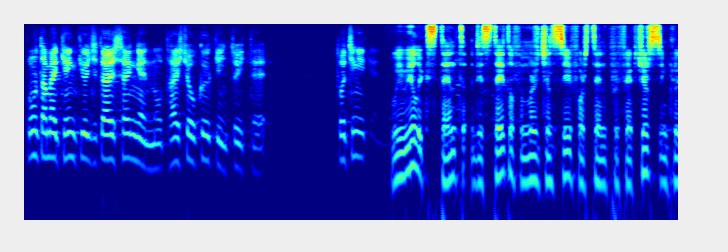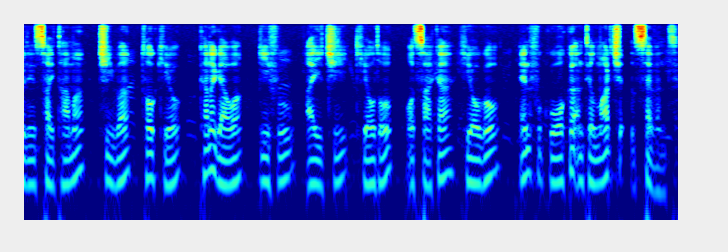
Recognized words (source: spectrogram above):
このため緊急事態宣言の対象区域について栃木県 We will extend the state of emergency for 10 prefectures, including Saitama, Chiba, Tokyo, Kanagawa, Gifu, Aichi, Kyoto, Osaka, Hyogo, in Fukuoka until March 7th.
